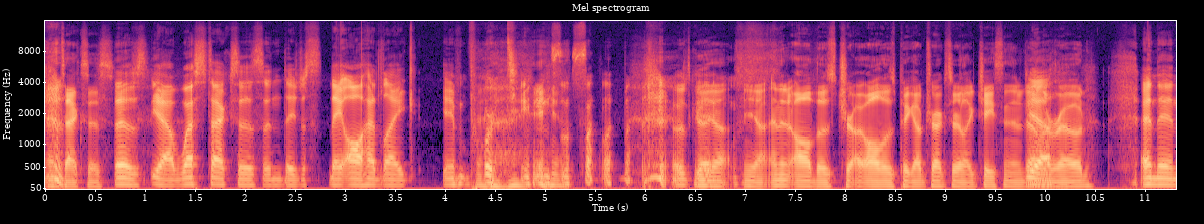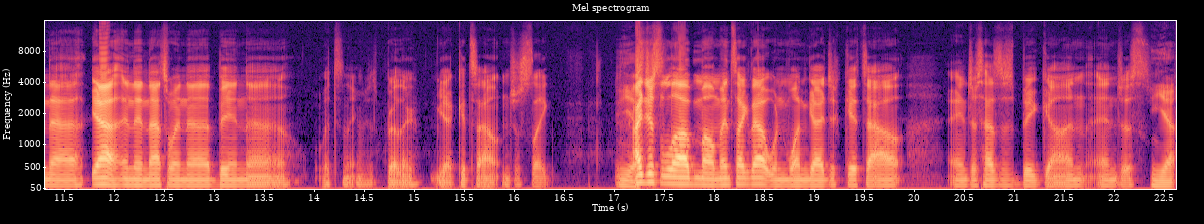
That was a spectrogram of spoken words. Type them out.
and Texas. There's yeah, West Texas, and they just they all had like import teams Yeah. and stuff like that. It was good. Yeah, yeah, and then all those tr- all those pickup trucks are like chasing them down Yeah. the road. And then uh, yeah, and then that's when uh, Ben uh, what's the name his brother? Yeah, gets out and just like Yes. I just love moments like that when one guy just gets out and just has this big gun and just yeah,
